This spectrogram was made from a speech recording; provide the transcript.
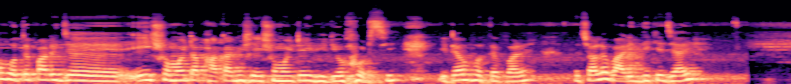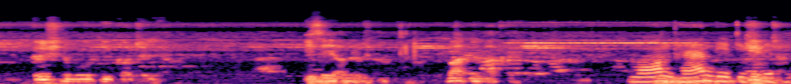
হতে পারে যে এই সময়টা ফাঁকা আমি সেই সময়টাই ভিডিও করছি। এটাও হতে পারে। তো চলো বাড়ির দিকে যাই। মন ধ্যান দিয়ে টিভি দেখুন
